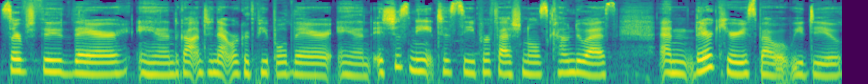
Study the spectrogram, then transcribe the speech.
served food there and gotten to network with people there. And it's just neat to see professionals come to us and they're curious about what we do.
